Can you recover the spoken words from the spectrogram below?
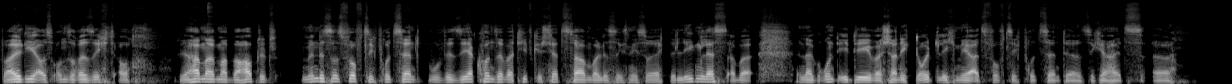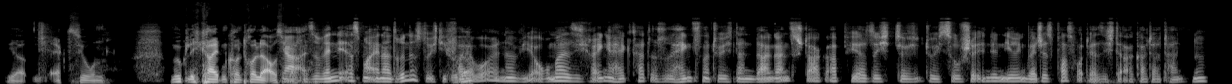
Weil die aus unserer Sicht auch, wir haben einmal behauptet, mindestens 50 Prozent, wo wir sehr konservativ geschätzt haben, weil es sich nicht so recht belegen lässt, aber in der Grundidee wahrscheinlich deutlich mehr als 50 Prozent der Sicherheitsaktionen. Äh, ja, Möglichkeiten, Kontrolle ausmachen. Ja, also wenn erstmal einer drin ist durch die Firewall, ne, wie auch immer er sich reingehackt hat, also hängt es natürlich dann da ganz stark ab, wie er sich durch, durch Social Engineering, welches Passwort er sich da ergattert hat. Ne?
